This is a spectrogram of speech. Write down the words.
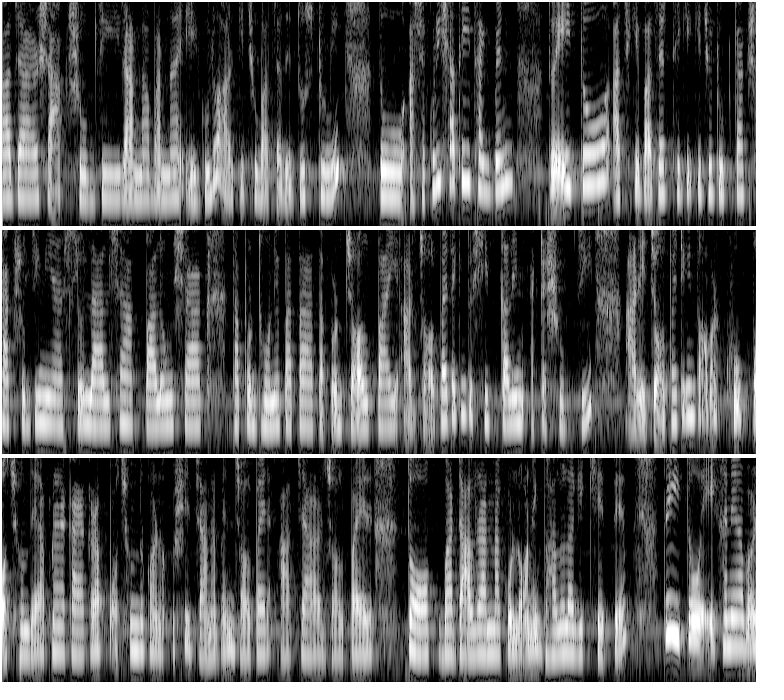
বাজার শাক সবজি রান্না বান্না এগুলো আর কিছু বাচ্চাদের দুষ্টুমি। তো আশা করি, সাথেই থাকবেন। তো এই তো আজকে বাজার থেকে কিছু টুকটাক শাক সবজি নিয়ে আসলো। লাল শাক, পালং শাক, তারপর ধনে পাতা, তারপর জলপাই। আর জলপাইটা কিন্তু শীতকালীন একটা সবজি। আর এই জলপাইটা কিন্তু আমার খুব পছন্দের। আপনারা কারা কারা পছন্দ করেন অবশ্যই জানাবেন। জলপাইয়ের আচার, জলপাইয়ের টক বা ডাল রান্না করলে অনেক ভালো লাগে খেতে। তো এই তো এখানে আবার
